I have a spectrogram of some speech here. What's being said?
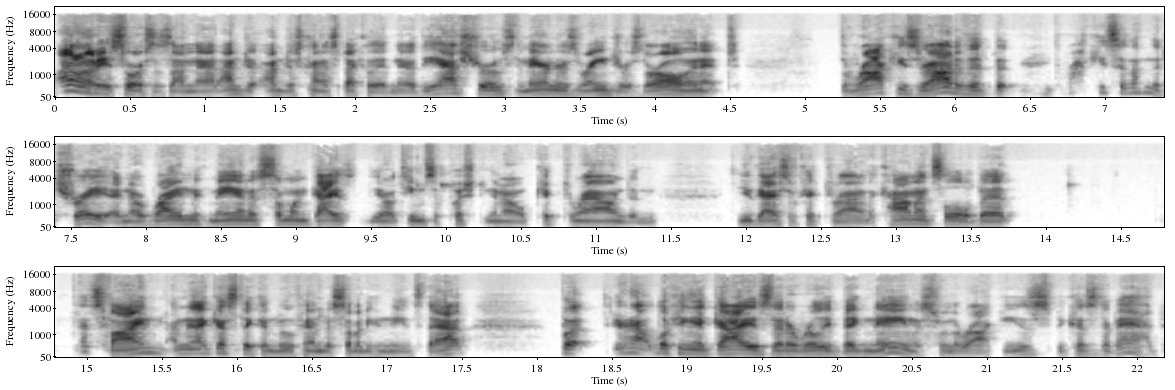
i don't have any sources on that. I'm just, I'm just kind of speculating there. The astros the mariners rangers they're all in it. The Rockies are out of it, but the Rockies have nothing to trade. I know Ryan McMahon is someone guys, you know, teams have pushed, you know, kicked around, and you guys have kicked around in the comments a little bit. That's fine. I mean, I guess they can move him to somebody who needs that, but you're not looking at guys that are really big names from the Rockies because they're bad.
